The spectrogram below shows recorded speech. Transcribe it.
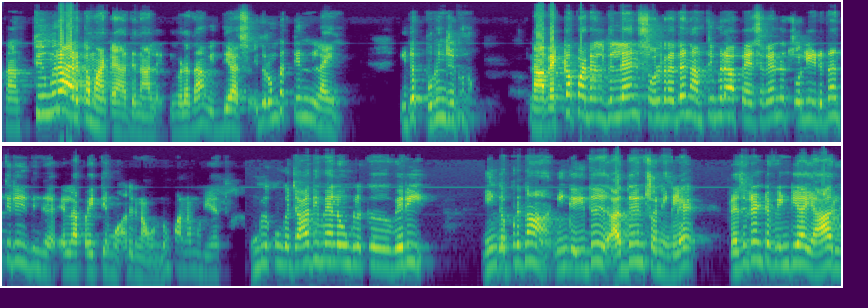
நான் திமிரா இருக்க மாட்டேன் அதனால. இவ்வளவுதான் வித்தியாசம். இது ரொம்ப தின் லைன் இதை புரிஞ்சுக்கணும். நான் வெக்கப்படுறது இல்லைன்னு சொல்றத நான் திமிரா பேசுறேன்னு சொல்லிட்டு தான் தெரியுதுங்க எல்லா பைத்தியமும். அதுக்கு நான் ஒன்றும் பண்ண முடியாது. உங்களுக்கு உங்க ஜாதி மேல உங்களுக்கு வெறி. நீங்க அப்படிதான் நீங்க இது அதுன்னு சொன்னீங்களே. பிரசிடென்ட் ஆஃப் இந்தியா யாரு?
